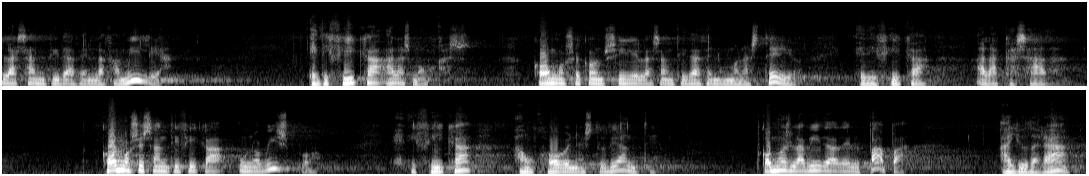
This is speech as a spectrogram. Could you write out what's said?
la santidad en la familia? Edifica a las monjas. ¿Cómo se consigue la santidad en un monasterio? Edifica a la casada. ¿Cómo se santifica un obispo? Edifica a un joven estudiante. ¿Cómo es la vida del Papa? Ayudará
